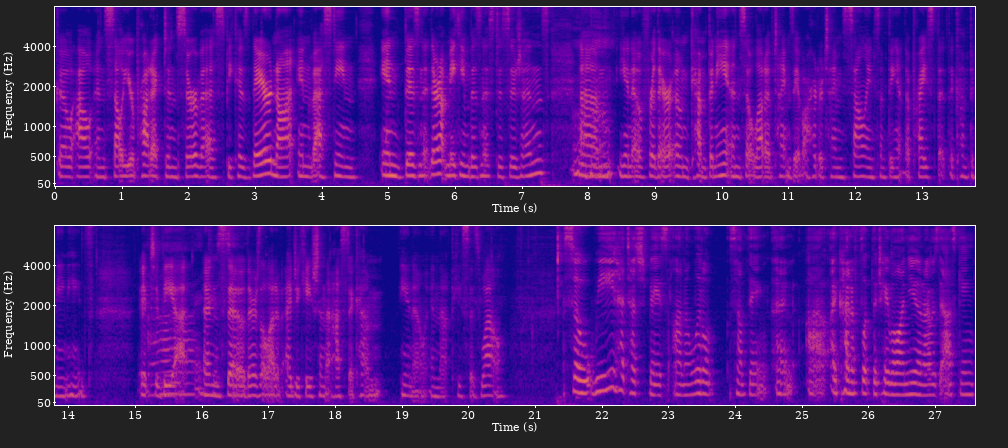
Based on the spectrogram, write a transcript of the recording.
go out and sell your product and service because they're not investing in business they're not making business decisions um, mm-hmm. um, you know for their own company. And so a lot of times they have a harder time selling something at the price that the company needs it to ah, be at. Ah, and so there's a lot of education that has to come you know in that piece as well. So we had touched base on a little something and uh, i kind of flipped the table on you and i was asking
